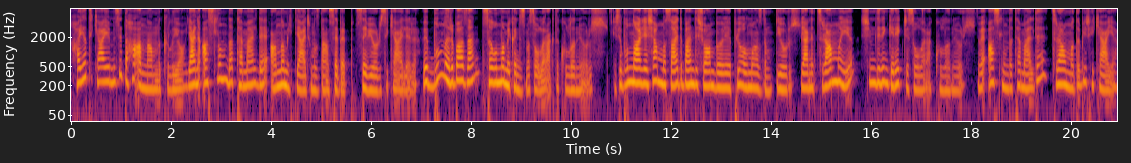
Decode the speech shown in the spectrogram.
hayat hikayemizi daha anlamlı kılıyor. Yani aslında temelde anlam ihtiyacımızdan sebep seviyoruz hikayeleri. Ve bunları bazen savunma mekanizması olarak da kullanıyoruz. İşte bunlar yaşanmasaydı ben de şu an böyle yapıyor olmazdım diyoruz. Yani travmayı şimdinin gerekçesi olarak kullanıyoruz. Ve aslında temelde travmada bir hikaye.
